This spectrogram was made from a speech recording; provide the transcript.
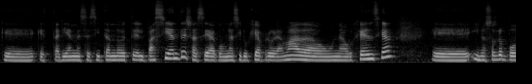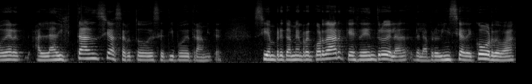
que, estarían necesitando este, el paciente, ya sea con una cirugía programada o una urgencia, eh, y nosotros poder a la distancia hacer todo ese tipo de trámites. Siempre también recordar que es dentro de la, de la provincia de Córdoba,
